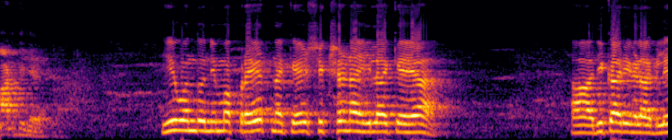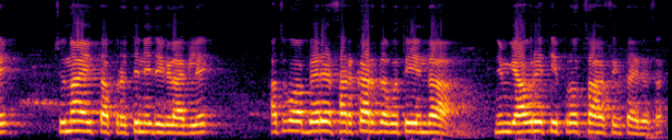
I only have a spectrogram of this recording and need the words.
ಮಾಡ್ತಿದ್ದೇವೆ ಸರ್. ಈ ಒಂದು ನಿಮ್ಮ ಪ್ರಯತ್ನಕ್ಕೆ ಶಿಕ್ಷಣ ಇಲಾಖೆಯ ಅಧಿಕಾರಿಗಳಾಗಲಿ, ಚುನಾಯಿತ ಪ್ರತಿನಿಧಿಗಳಾಗಲಿ, ಅಥವಾ ಬೇರೆ ಸರ್ಕಾರದ ವತಿಯಿಂದ ನಿಮ್ಗೆ ಯಾವ ರೀತಿ ಪ್ರೋತ್ಸಾಹ ಸಿಗ್ತಾ ಇದೆ ಸರ್?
